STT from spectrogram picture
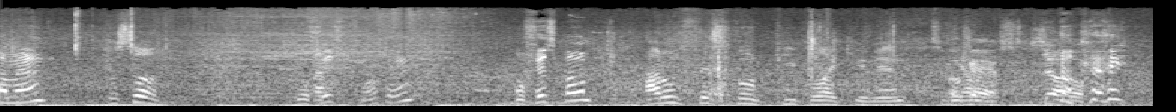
up, man? What's up? No fist, okay. No fist bump? I don't fist bump people like you, man. To be Okay. honest. So, okay.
